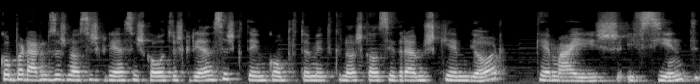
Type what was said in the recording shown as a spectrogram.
compararmos as nossas crianças com outras crianças que têm um comportamento que nós consideramos que é melhor, que é mais eficiente,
